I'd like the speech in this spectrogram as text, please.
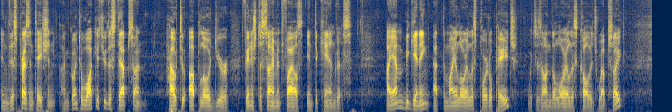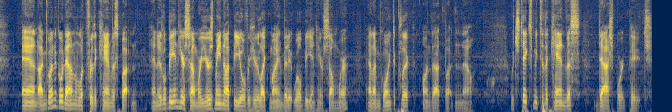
In this presentation, I'm going to walk you through the steps on how to upload your finished assignment files into Canvas. I am beginning at the My Loyalist portal page, which is on the Loyalist College website. And I'm going to go down and look for the Canvas button. And it'll be in here somewhere. Yours may not be over here like mine, but it will be in here somewhere. And I'm going to click on that button now, which takes me to the Canvas dashboard page.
